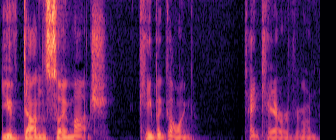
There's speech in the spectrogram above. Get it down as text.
you've done so much. Keep it going. Take care, everyone.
